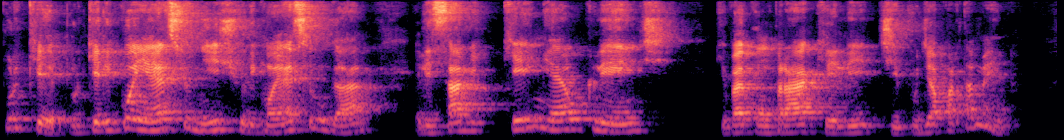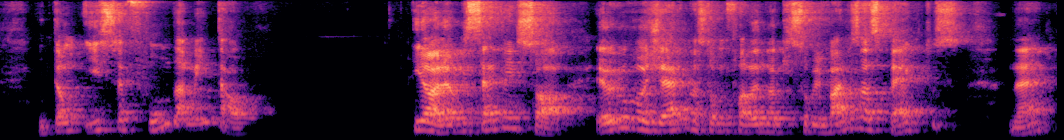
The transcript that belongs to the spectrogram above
Por quê? Porque ele conhece o nicho, ele conhece o lugar, ele sabe quem é o cliente que vai comprar aquele tipo de apartamento. Então, isso é fundamental. E olha, observem só, eu e o Rogério, nós estamos falando aqui sobre vários aspectos, né?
